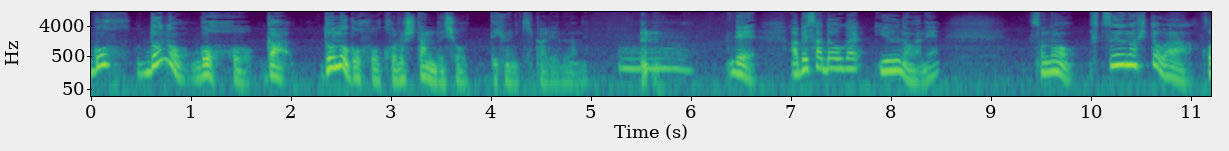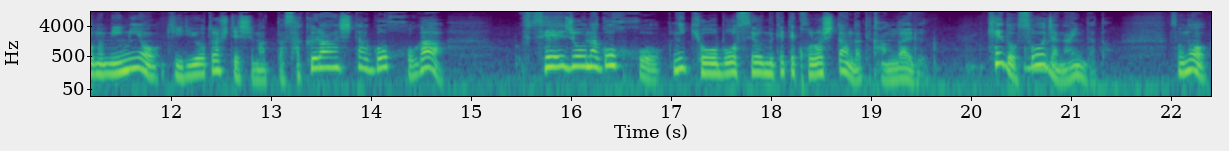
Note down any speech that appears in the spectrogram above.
ゴッホどのゴッホがどのゴッホを殺したんでしょうっていうふうに聞かれるのね。うん。で安倍貞夫が言うのはねその普通の人はこの耳を切り落としてしまった錯乱したゴッホが正常なゴッホに凶暴性を向けて殺したんだって考える。けどそうじゃないんだと、その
